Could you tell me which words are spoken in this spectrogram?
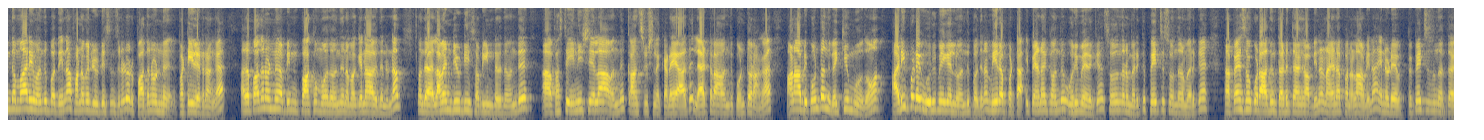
இந்த மாதிரி வந்து பார்த்தீங்கன்னா ஃபண்டமெண்டல் டியூட்டிஸ்னு சொல்லிட்டு ஒரு பதினொன்று பட்டியலிடுறாங்க அந்த பதினொன்று அப்படின்னு பார்க்கும்போது வந்து நமக்கு என்ன ஆகுதுன்னா அந்த லெவன் டியூட்டிஸ் அப்படின்றது வந்து ஃபர்ஸ்ட் இனிஷியலாக வந்து கான்ஸ்டியூஷனில் கிடையாது. லேட்டராக வந்து கொண்டு வராங்க. ஆனால் அப்படி கொண்டு வந்து வைக்கும் போதும் அடிப்படை உரிமைகள் வந்து பார்த்தீங்கன்னா மீறப்பட்டா இப்போ எனக்கு வந்து உரிமை இருக்கு சுதந்திரம் இருக்கு பேச்சு சுதந்திரம் இருக்கு நான் பேசக்கூடாதுன்னு தடுத்தாங்க அப்படின்னா நான் என்ன பண்ணலாம் அப்படின்னா என்னுடைய பேச்சு சுதந்திரத்தை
